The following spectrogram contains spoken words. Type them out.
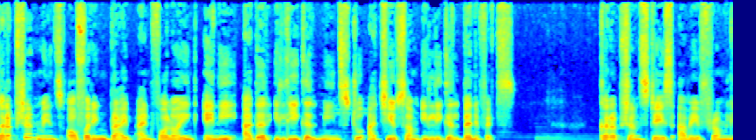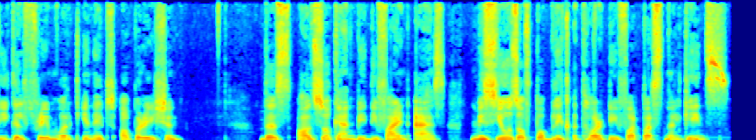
Corruption means offering bribe and following any other illegal means to achieve some illegal benefits. Corruption stays away from legal framework in its operation. This also can be defined as misuse of public authority for personal gains.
